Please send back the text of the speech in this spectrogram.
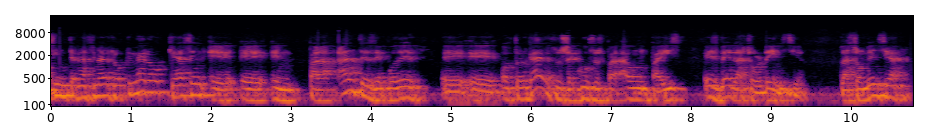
internacionales lo primero que hacen eh, eh, en, para antes de poder eh, otorgar esos recursos para a un país es ver la solvencia la solvencia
